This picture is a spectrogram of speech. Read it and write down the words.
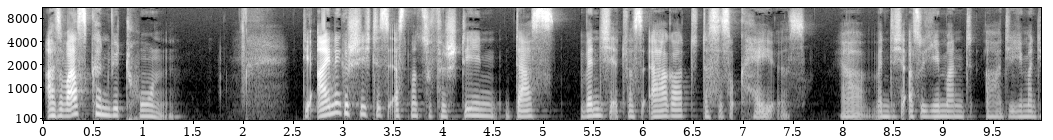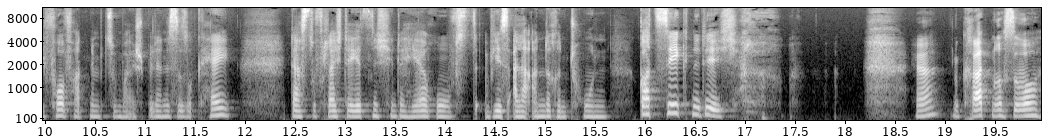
Also was können wir tun? Die eine Geschichte ist erstmal zu verstehen, dass wenn dich etwas ärgert, dass es okay ist. Ja, wenn dich also jemand, äh, dir jemand die Vorfahrt nimmt zum Beispiel, dann ist es okay, dass du vielleicht da jetzt nicht hinterherrufst, wie es alle anderen tun. Gott segne dich. ja, du gerade noch so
